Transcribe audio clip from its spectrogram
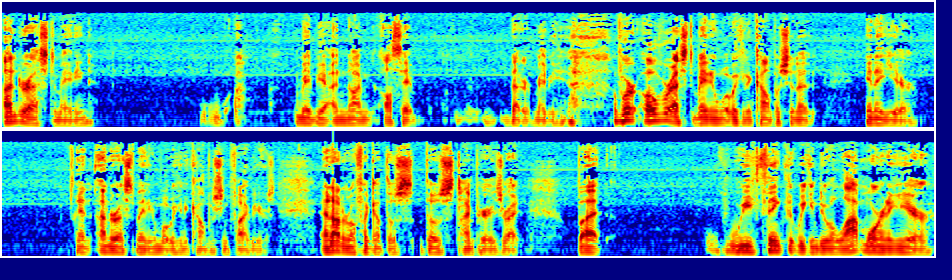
underestimating. Maybe I know I'm, I'll say it better. Maybe we're overestimating what we can accomplish in a in a year, and underestimating what we can accomplish in five years. And I don't know if I got those those time periods right, but we think that we can do a lot more in a year,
